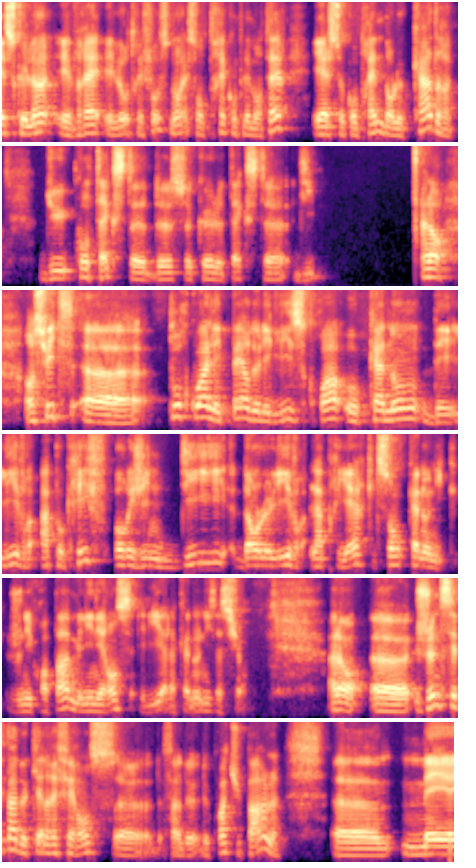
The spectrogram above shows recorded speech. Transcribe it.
Est-ce que l'un est vrai et l'autre est fausse? Non, elles sont très complémentaires et elles se comprennent dans le cadre du contexte de ce que le texte dit. Alors, ensuite, euh, pourquoi les pères de l'Église croient au canon des livres apocryphes Origine dit dans le livre La prière qu'ils sont canoniques? Je n'y crois pas, mais l'inhérence est liée à la canonisation. Alors, euh, je ne sais pas de quelle référence, euh, enfin de, quoi tu parles, mais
